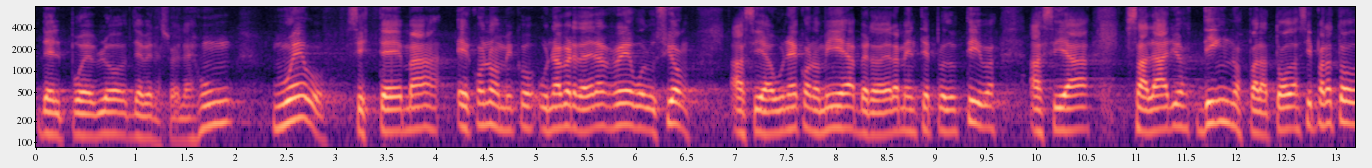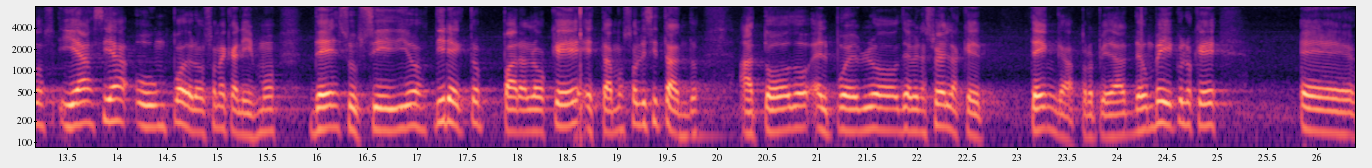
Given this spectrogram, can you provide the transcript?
del pueblo de Venezuela. Es un nuevo sistema económico, una verdadera revolución hacia una economía verdaderamente productiva, hacia salarios dignos para todas y para todos y hacia un poderoso mecanismo de subsidios directos para lo que estamos solicitando a todo el pueblo de Venezuela que tenga propiedad de un vehículo que eh,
